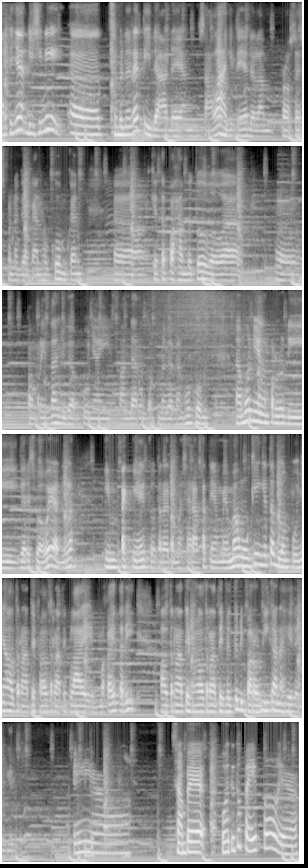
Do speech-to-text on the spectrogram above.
artinya di sini eh, sebenarnya tidak ada yang salah gitu ya dalam proses penegakan hukum kan Eh, kita paham betul bahwa eh, pemerintah juga punya standar untuk penegakan hukum namun yang perlu digarisbawahi adalah impactnya itu terhadap masyarakat yang memang mungkin kita belum punya alternatif-alternatif lain makanya tadi alternatif-alternatif itu diparodikan akhirnya gitu Iya. Sampai waktu itu PayPal ya,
